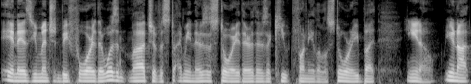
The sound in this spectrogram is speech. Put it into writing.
And as you mentioned before, there wasn't much of a. St- I mean, there's a story there. There's a cute, funny little story, but you know, you're not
